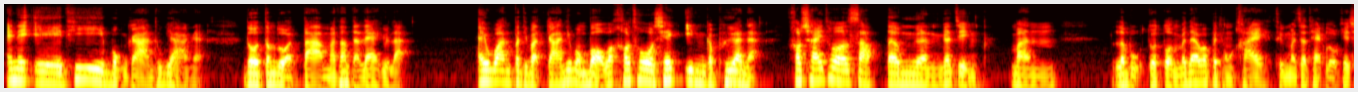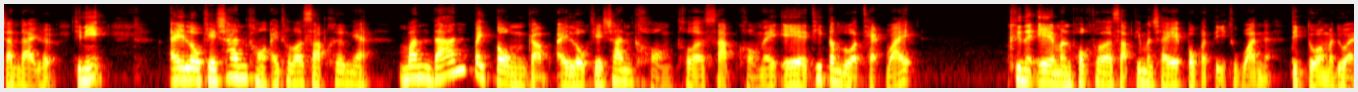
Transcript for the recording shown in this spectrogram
ไอใน A ที่บงการทุกอย่างเนี่ย โดนตำรวจตามมาตั้งแต่แรกอยู่แล้ว ไอวันปฏิบัติการที่ผมบอกว่าเขาโทรเช็คอินกับเพื่อนน่ะเขาใช้โทรศัพท์เติมเงินก็จริง มันระบุตัวตนไม่ได้ว่าเป็นของใคร ถึงมันจะแท็กโลเคชันได้เถอะ ทีนี้ ไอโลเคชันของไอโทรศัพท์เครื่องเนี้ยมันดันไปตรงกับไอโลเคชันของโทรศัพท์ของนาย A ที่ตำรวจแท็กไว้ คือใน A มันพกโทรศัพท์ที่มันใช้ปกติทุกวันเนี่ยติดตัวมาด้วย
